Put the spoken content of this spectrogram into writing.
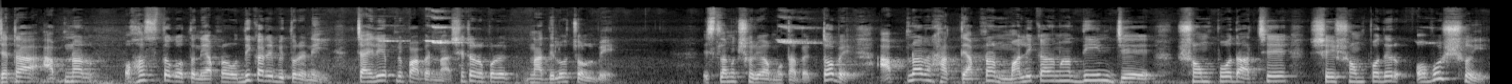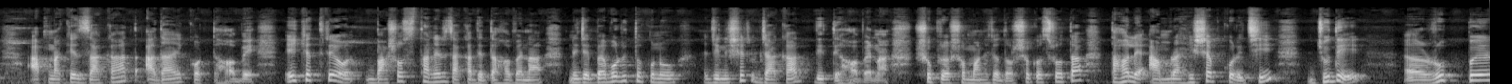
যেটা আপনার হস্তগত নেই, আপনার অধিকারের ভিতরে নেই। চাইলেই আপনি পাবেন না, সেটার উপরে না দিলেও চলবে। ইসলামিক শরিয়া মোতাবেক। তবে আপনার হাতে, আপনার মালিকানাধীন যে সম্পদ আছে, সেই সম্পদের অবশ্যই আপনাকে জাকাত আদায় করতে হবে। এই ক্ষেত্রেও বাসস্থানের জাকাত দিতে হবে না, নিজের ব্যবহৃত কোনো জিনিসের জাকাত দিতে হবে না। সুপ্রিয় সম্মানিত দর্শক শ্রোতা, তাহলে আমরা হিসাব করেছি, যদি রূপের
